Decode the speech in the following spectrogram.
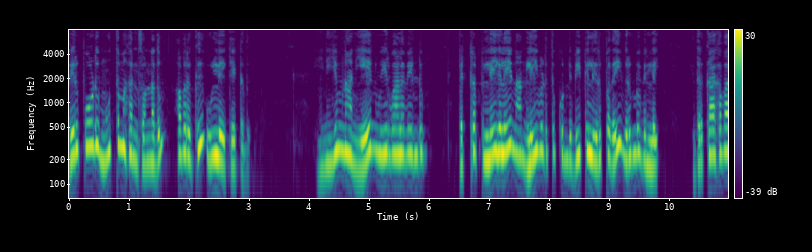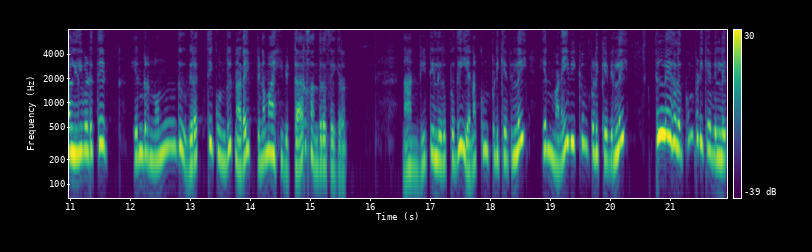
வெறுப்போடு மூத்த மகன் சொன்னதும் அவருக்கு உள்ளே கேட்டது. இனியும் நான் ஏன் உயிர் வாழ வேண்டும்? பெற்ற பிள்ளைகளே நான் லீவ் எடுத்துக்கொண்டு வீட்டில் இருப்பதை விரும்பவில்லை. இதற்காகவா லீவ் எடுத்தேன் என்று நொந்து விரக்தி கொண்டு நடை பிணமாகிவிட்டார் சந்திரசேகரன். நான் வீட்டில் இருப்பது எனக்கும் பிடிக்கவில்லை என் மனைவிக்கும் பிடிக்கவில்லை பிள்ளைகளுக்கும் பிடிக்கவில்லை.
